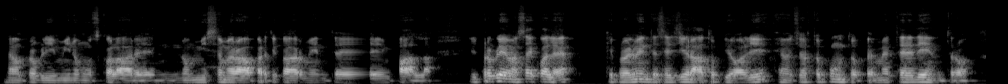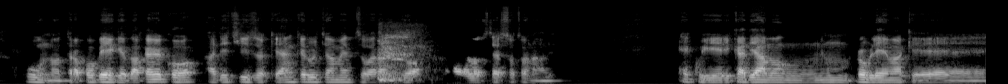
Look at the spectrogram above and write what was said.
da un problemino muscolare. Non mi sembrava particolarmente in palla. Il problema, sai qual è? Che probabilmente si è girato Pioli e a un certo punto per mettere dentro uno tra Pobega e Bakayoko ha deciso che anche l'ultima mezz'ora doveva lo stesso Tonali. E qui ricadiamo in un problema che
